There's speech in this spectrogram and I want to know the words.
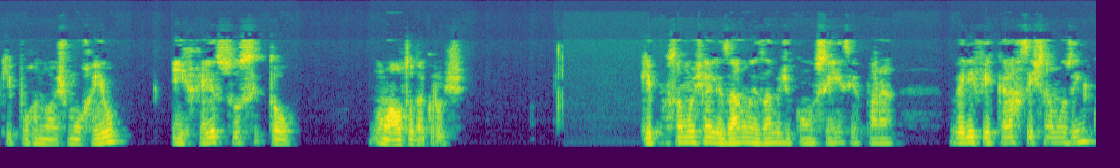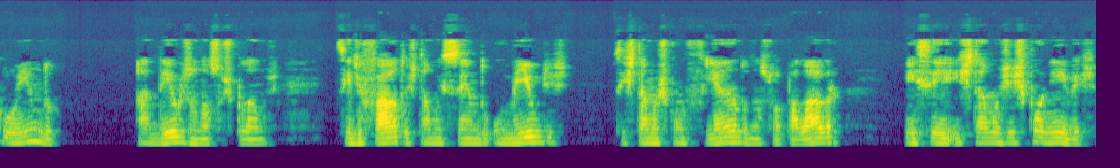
que por nós morreu e ressuscitou no alto da cruz. Que possamos realizar um exame de consciência para verificar se estamos incluindo a Deus nos nossos planos, se de fato estamos sendo humildes, se estamos confiando na Sua palavra e se estamos disponíveis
